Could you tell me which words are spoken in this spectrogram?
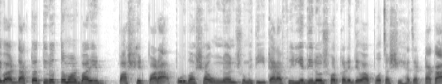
এবার ডাক্তার তিলোত্তমার বাড়ির পাশের পাড়া পূর্বাশা উন্নয়ন সমিতি তারা ফিরিয়ে দিল সরকারের দেওয়া পঁচাশি হাজার টাকা।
